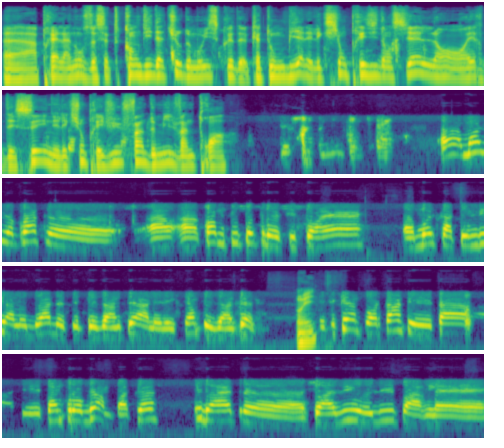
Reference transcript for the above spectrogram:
après l'annonce de cette candidature de Moïse Katumbi à l'élection présidentielle en RDC, une élection prévue fin 2023 Moi, je crois que comme tout autre citoyen, euh, Moïse Katumbi a le droit de se présenter à l'élection présidentielle. Oui. Et ce qui est important, c'est son programme, parce qu'il doit être euh, choisi ou élu par les,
